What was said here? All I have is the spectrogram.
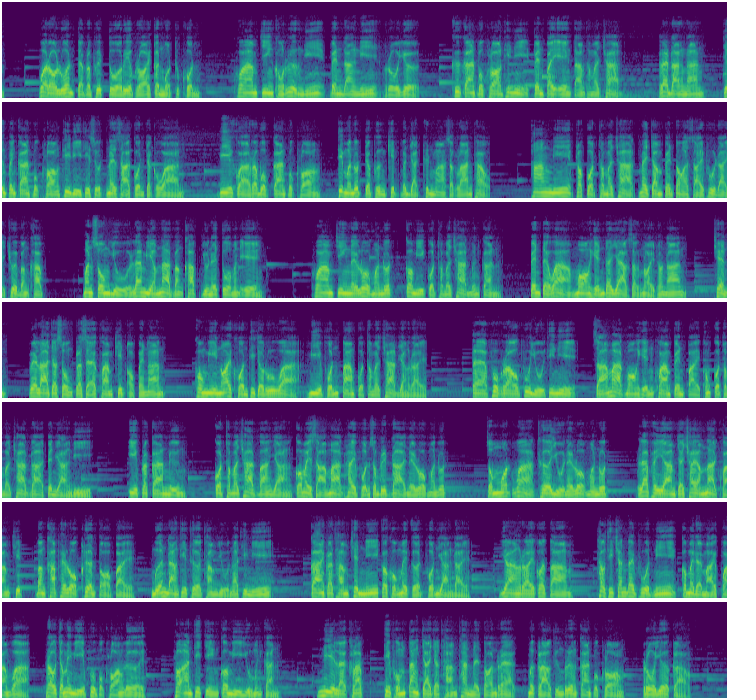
ว่าเราล้วนแต่ประพฤติตัวเรียบร้อยกันหมดทุกคน ความจริงของเรื่องนี้เป็นดังนี้โรเยอร์ คือการปกครองที่นี่เป็นไปเองตามธรรมชาติ และดังนั้นจึงเป็นการปกครองที่ดีที่สุดในสากลจักรวาล ดีกว่าระบบการปกครองที่มนุษย์จะพึงคิดบัญญัติขึ้นมาสักล้านเท่า ทางนี้เพราะกฎธรรมชาติไม่จำเป็นต้องอาศัยผู้ใดช่วยบังคับ มันทรงอยู่และมีอำนาจบังคับอยู่ในตัวมันเอง ความจริงในโลกมนุษย์ก็มีกฎธรรมชาติเหมือนกัน เป็นแต่ว่ามองเห็นได้ยากสักหน่อยเท่านั้น เช่น เวลาจะส่งกระแสความคิดออกไปนั้น คงมีน้อยคนที่จะรู้ว่ามีผลตามกฎธรรมชาติอย่างไร แต่พวกเราผู้อยู่ที่นี่สามารถมองเห็นความเป็นไปของกฎธรรมชาติได้เป็นอย่างดี อีกประการหนึ่ง กฎธรรมชาติบางอย่างก็ไม่สามารถให้ผลสำเร็จได้ในโลกมนุษย์ สมมติว่าเธออยู่ในโลกมนุษย์ และพยายามจะใช้อำนาจความคิดบังคับให้โลกเคลื่อนต่อไป เหมือนดังที่เธอทำอยู่ณที่นี้ การกระทำเช่นนี้ก็คงไม่เกิดผลอย่างใด อย่างไรก็ตาม เท่าที่ฉันได้พูดนี้ก็ไม่ได้หมายความว่า เราจะไม่มีผู้ปกครองเลย เพราะอันที่จริงก็มีอยู่เหมือนกัน นี่แหละครับ ที่ผมตั้งใจจะถามท่านในตอนแรกเมื่อกล่าวถึงเรื่องการปกครอง โรเยอร์กล่าว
